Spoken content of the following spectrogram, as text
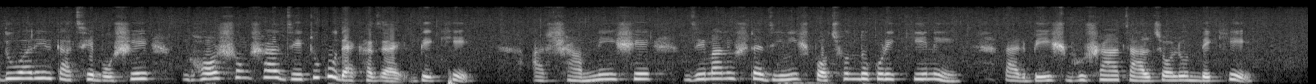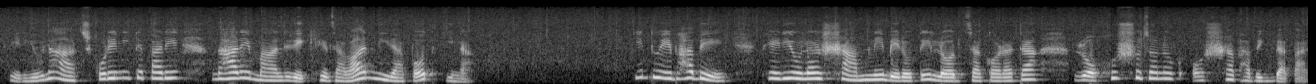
দুয়ারের কাছে বসে ঘর সংসার যেটুকু দেখা যায় দেখে, আর সামনে এসে যে মানুষটা জিনিস পছন্দ করে কেনে, তার বেশভূষা চালচলন দেখে ফেরিওলা আঁচ করে নিতে পারে ধারে মাল রেখে যাওয়া নিরাপদ কিনা। কিন্তু এভাবে ফেরিওলার সামনে বেরোতে লজ্জা করাটা রহস্যজনক, অস্বাভাবিক ব্যাপার।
